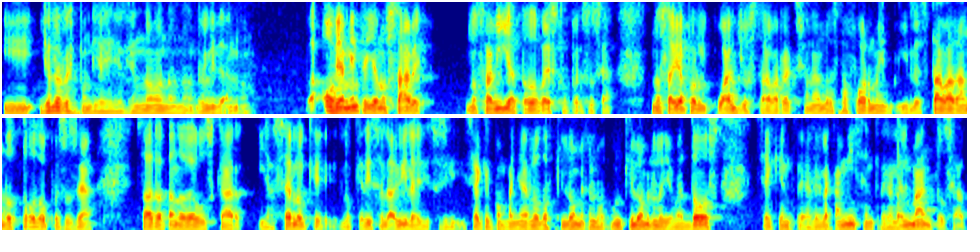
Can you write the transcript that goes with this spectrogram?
Y yo le respondí a ella, no, no, no, en realidad no. Obviamente ella no sabe, no sabía todo esto, pues, o sea, no sabía por el cual yo estaba reaccionando de esta forma y, le estaba dando todo, pues, o sea, estaba tratando de buscar y hacer lo que, lo que dice la Biblia. Y dice, si, hay que acompañarlo dos kilómetros, un kilómetro lo lleva dos, si hay que entregarle la camisa, entregarle el manto, o sea,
